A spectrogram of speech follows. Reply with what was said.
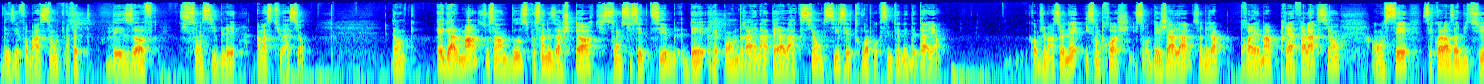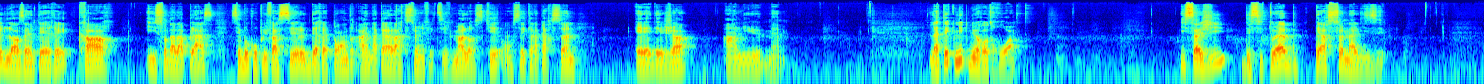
des informations, en fait, des offres qui sont ciblées à ma situation. Donc, également, 72% des acheteurs qui sont susceptibles de répondre à un appel à l'action s'ils se trouvent à proximité des détaillants comme je mentionnais, ils sont proches, ils sont déjà là, ils sont déjà probablement prêts à faire l'action. On sait c'est quoi leurs habitudes, leurs intérêts, car ils sont dans la place. C'est beaucoup plus facile de répondre à un appel à l'action, effectivement, lorsqu'on sait que la personne, elle est déjà en lieu même. La technique numéro 3, il s'agit des sites web personnalisés.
